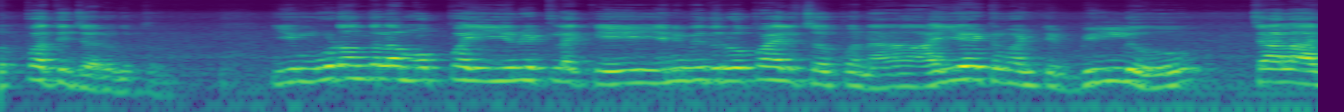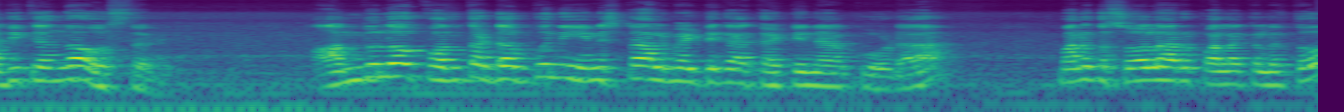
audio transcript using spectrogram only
ఉత్పత్తి జరుగుతుంది. ఈ మూడు వందల ముప్పై యూనిట్లకి ఎనిమిది రూపాయల చొప్పున అయ్యేటువంటి బిల్లు చాలా అధికంగా వస్తుంది. అందులో కొంత డబ్బుని ఇన్స్టాల్మెంట్గా కట్టినా కూడా మనకు సోలార్ పలకలతో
